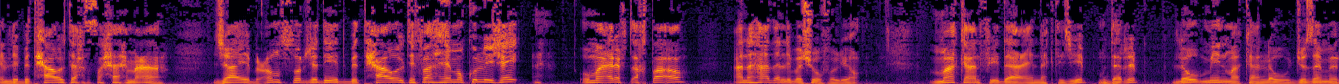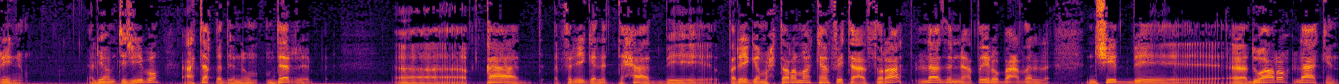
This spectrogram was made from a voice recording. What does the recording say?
اللي بتحاول تصحح معاه. جايب عنصر جديد بتحاول تفهمه كل شيء وما عرفت اخطائه أنا هذا اللي بشوفه اليوم. ما كان في داعي إنك تجيب مدرب. لو مين ما كان؟ لو جوزيه مورينيو. اليوم تجيبه؟ أعتقد إنه مدرب آه قاد فريق الاتحاد بطريقة محترمة. كان في تعثرات. لازم نعطي له بعض نشيد بأدواره. لكن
